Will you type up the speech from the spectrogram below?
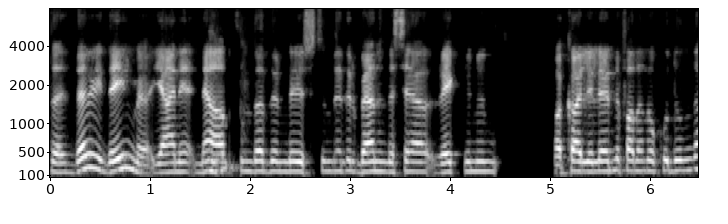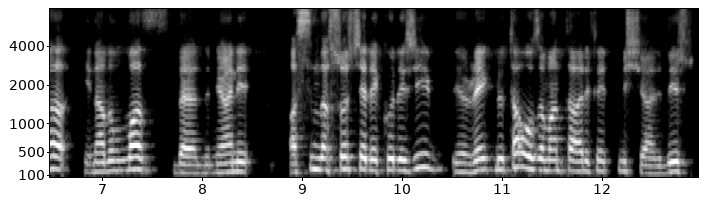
De, değil, mi, değil mi? Yani ne Hı. altındadır ne üstündedir. Ben mesela Reclus'un makalelerini falan okuduğumda inanılmaz beğendim. Yani aslında sosyal ekolojiyi e, Reclus o zaman tarif etmiş yani bir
